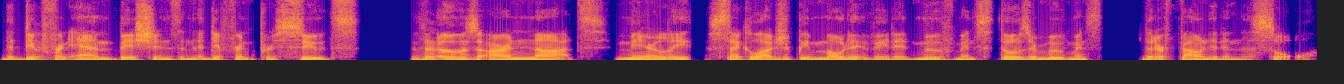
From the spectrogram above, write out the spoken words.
the different ambitions and the different pursuits, those are not merely psychologically motivated movements. Those are movements that are founded in the soul.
